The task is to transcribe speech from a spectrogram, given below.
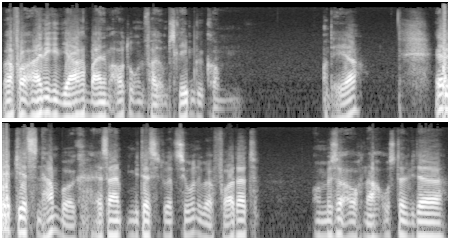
war vor einigen Jahren bei einem Autounfall ums Leben gekommen. Und er? Er lebt jetzt in Hamburg. Er sei mit der Situation überfordert und müsse auch nach Ostern wieder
